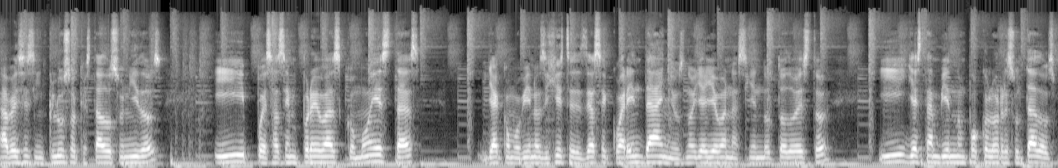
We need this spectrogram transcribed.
a veces incluso que Estados Unidos, y pues hacen pruebas como estas, ya como bien nos dijiste, desde hace 40 años, ¿no? Ya llevan haciendo todo esto y ya están viendo un poco los resultados.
